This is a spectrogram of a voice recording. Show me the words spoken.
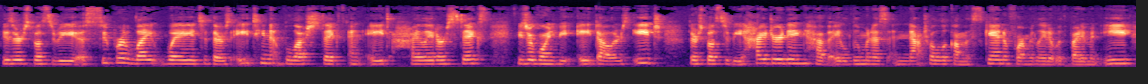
These are supposed to be a super lightweight. There's 18 blush sticks and 8 highlighter sticks. These are going to be $8 each. They're supposed to be hydrating, have a luminous and natural look on the skin, formulated with vitamin E.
